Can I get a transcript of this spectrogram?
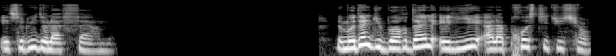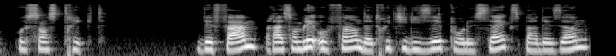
est celui de la ferme. Le modèle du bordel est lié à la prostitution, au sens strict. Des femmes rassemblées aux fins d'être utilisées pour le sexe par des hommes,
